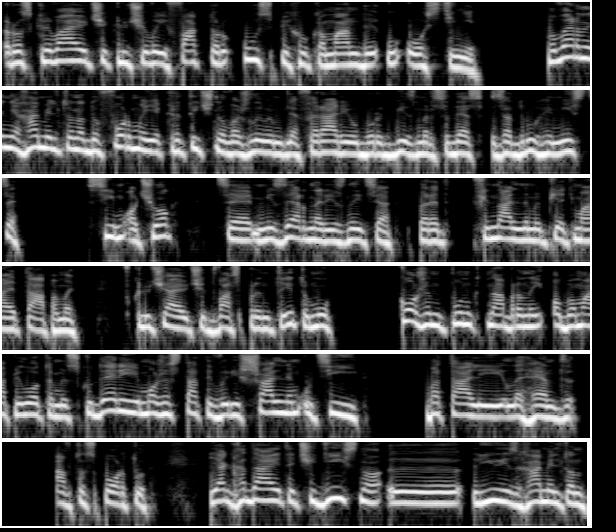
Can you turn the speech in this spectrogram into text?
розкриваючи ключовий фактор успіху команди у Остіні. Повернення Гамільтона до форми є критично важливим для Феррарі у боротьбі з Мерседес за друге місце. Сім очок це мізерна різниця перед фінальними п'ятьма етапами, включаючи два спринти. Тому кожен пункт, набраний обома пілотами Скудерії, може стати вирішальним у цій баталії легенд автоспорту. Як гадаєте, чи дійсно е, Льюіс Гамільтон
